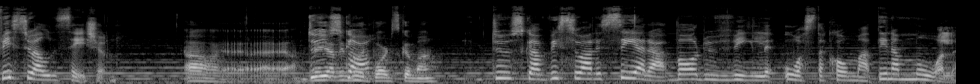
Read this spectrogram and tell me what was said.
visualization. Ja, ja, ja, ja. Du Nu gör vi ska- moodboards gumman. Du ska visualisera vad du vill åstadkomma, dina mål.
